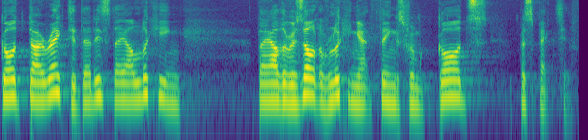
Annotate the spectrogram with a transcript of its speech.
God directed. That is, they are looking, they are the result of looking at things from God's perspective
